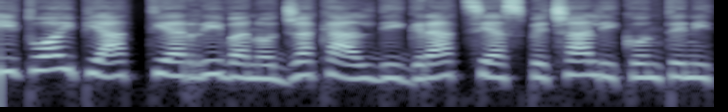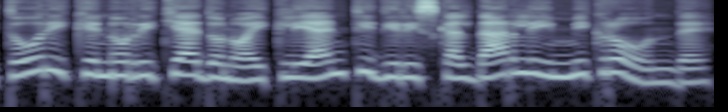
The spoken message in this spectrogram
I tuoi piatti arrivano già caldi grazie a speciali contenitori che non richiedono ai clienti di riscaldarli in microonde.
